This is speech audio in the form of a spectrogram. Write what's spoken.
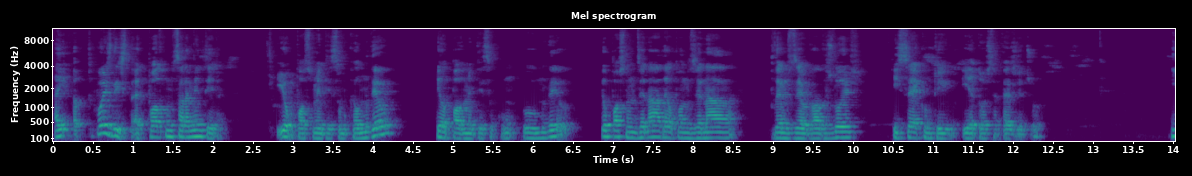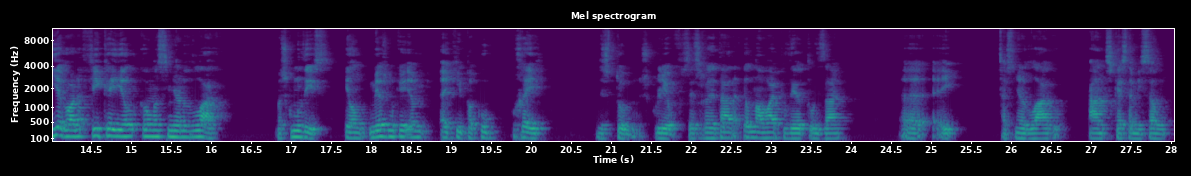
Aí, depois disto, é que pode começar a mentir. Eu posso mentir sobre o que ele me deu, ele pode mentir sobre o que me deu, eu posso não dizer nada, ele pode não dizer nada, podemos dizer a verdade dos dois, isso é contigo e a tua estratégia de jogo. E agora fica ele com a Senhora do Lago. Mas como disse, ele, mesmo que a, equipa que o rei deste turno escolheu fosse rejeitada, ele não vai poder utilizar uh, a Senhora do Lago antes que esta missão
